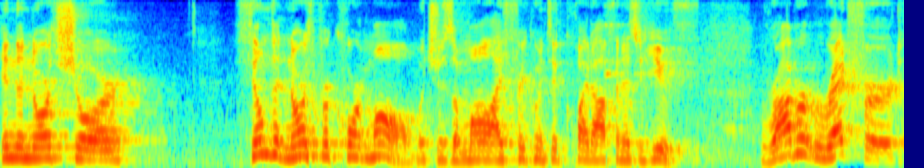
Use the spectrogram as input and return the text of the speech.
in the North Shore, filmed at Northbrook Court Mall, which is a mall I frequented quite often as a youth. Robert Redford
